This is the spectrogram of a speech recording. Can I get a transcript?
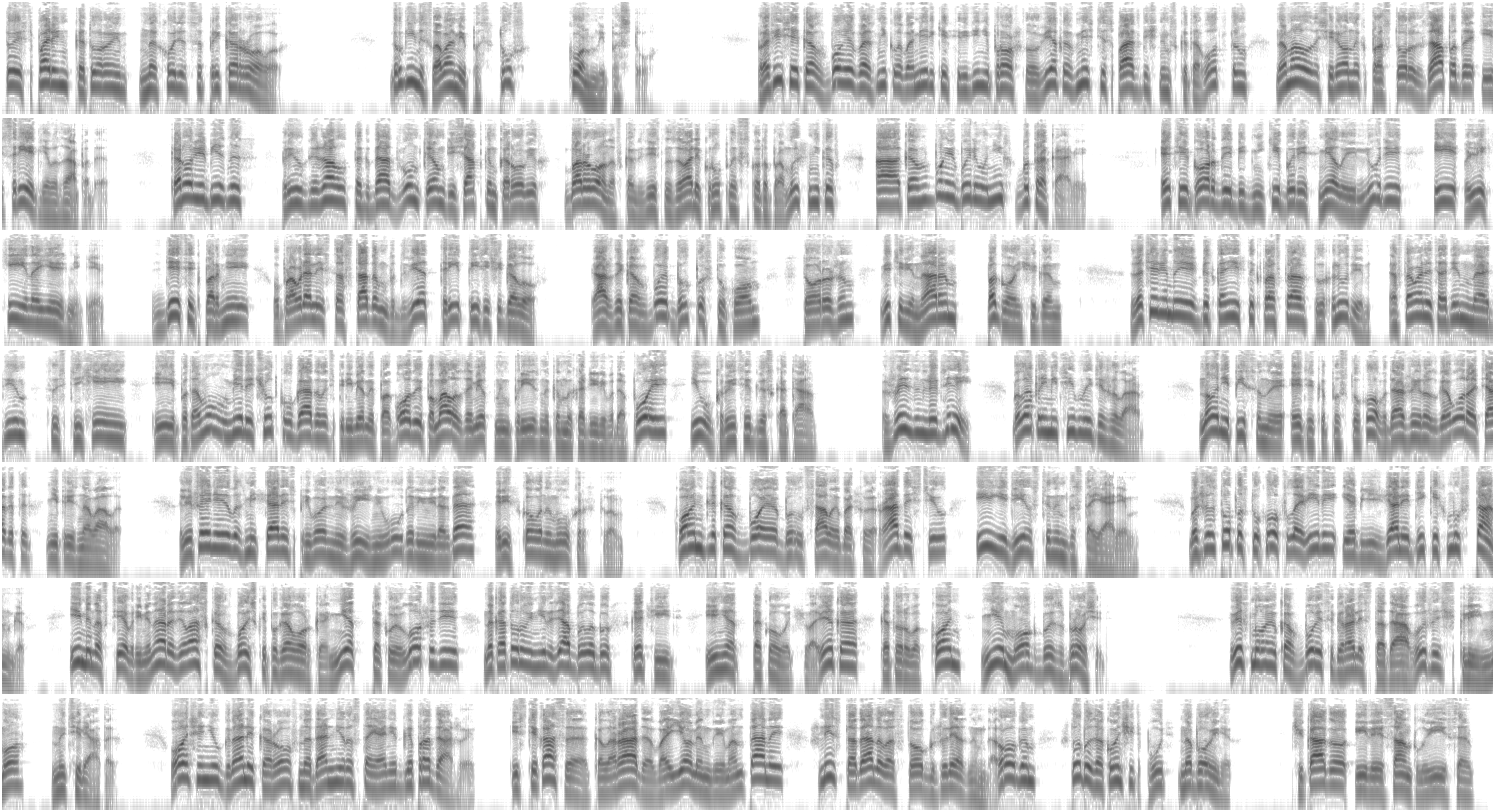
то есть парень, который находится при коровах. Другими словами, пастух — конный пастух. Профессия ковбоя возникла в Америке в середине прошлого века вместе с пастбищным скотоводством на малонаселенных просторах Запада и Среднего Запада. Коровий бизнес принадлежал тогда двум-трем десяткам коровьих баронов, как здесь называли крупных скотопромышленников, а ковбои были у них батраками. Эти гордые бедняки были смелые люди и лихие наездники. Десять парней управлялись со стадом в две-три тысячи голов. Каждый ковбой был пастухом, сторожем, ветеринаром, погонщиком. Затерянные в бесконечных пространствах люди оставались один на один со стихией и потому умели четко угадывать перемены погоды, по малозаметным признакам находили водопои и укрытия для скота. Жизнь людей была примитивна и тяжела, но неписанная этика пастухов даже и разговор о тяготах не признавала. Лишения возмещались привольной жизнью, удалью, иногда рискованным ухорством. Конь для ковбоя был самой большой радостью и единственным достоянием. Большинство пастухов ловили и объезжали диких мустангов, Именно в те времена родилась ковбойская поговорка «нет такой лошади, на которую нельзя было бы вскочить, и нет такого человека, которого конь не мог бы сбросить». Весною ковбои собирали стада, выжечь клеймо на телятах. Осенью гнали коров на дальние расстояния для продажи. Из Техаса, Колорадо, Вайоминга и Монтаны шли стада на восток к железным дорогам, чтобы закончить путь на бойнях. Чикаго или Сант-Луиса —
